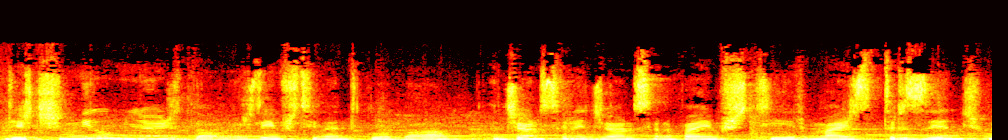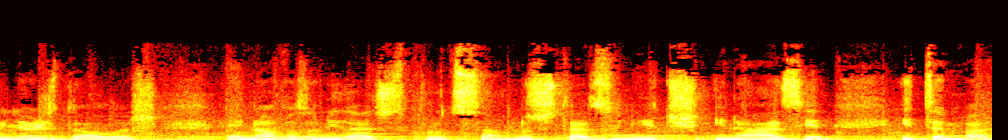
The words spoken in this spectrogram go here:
Destes mil milhões de dólares de investimento global, a Johnson Johnson vai investir mais de 300 milhões de dólares em novas unidades de produção nos Estados Unidos e na Ásia e também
